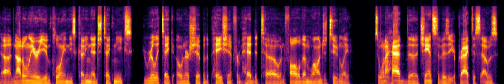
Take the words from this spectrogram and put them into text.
Uh, not only are you employing these cutting edge techniques, you really take ownership of the patient from head to toe and follow them longitudinally. So when I had the chance to visit your practice, I was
